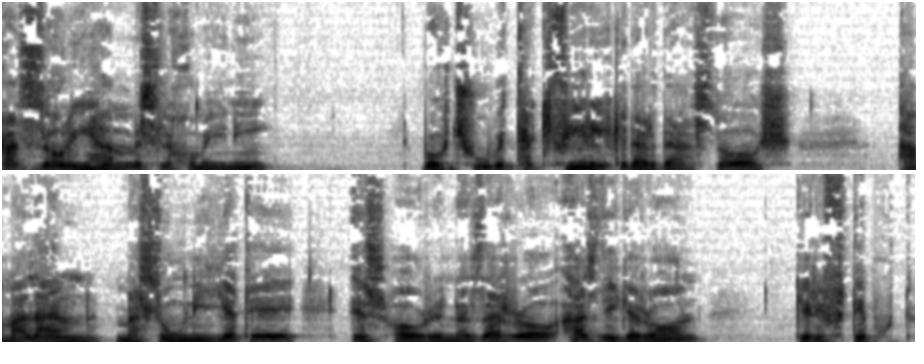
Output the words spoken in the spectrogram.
غزالی هم مثل خمینی با چوب تکفیری که در دست داشت عملا مسئولیت اظهار نظر را از دیگران گرفته بود.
